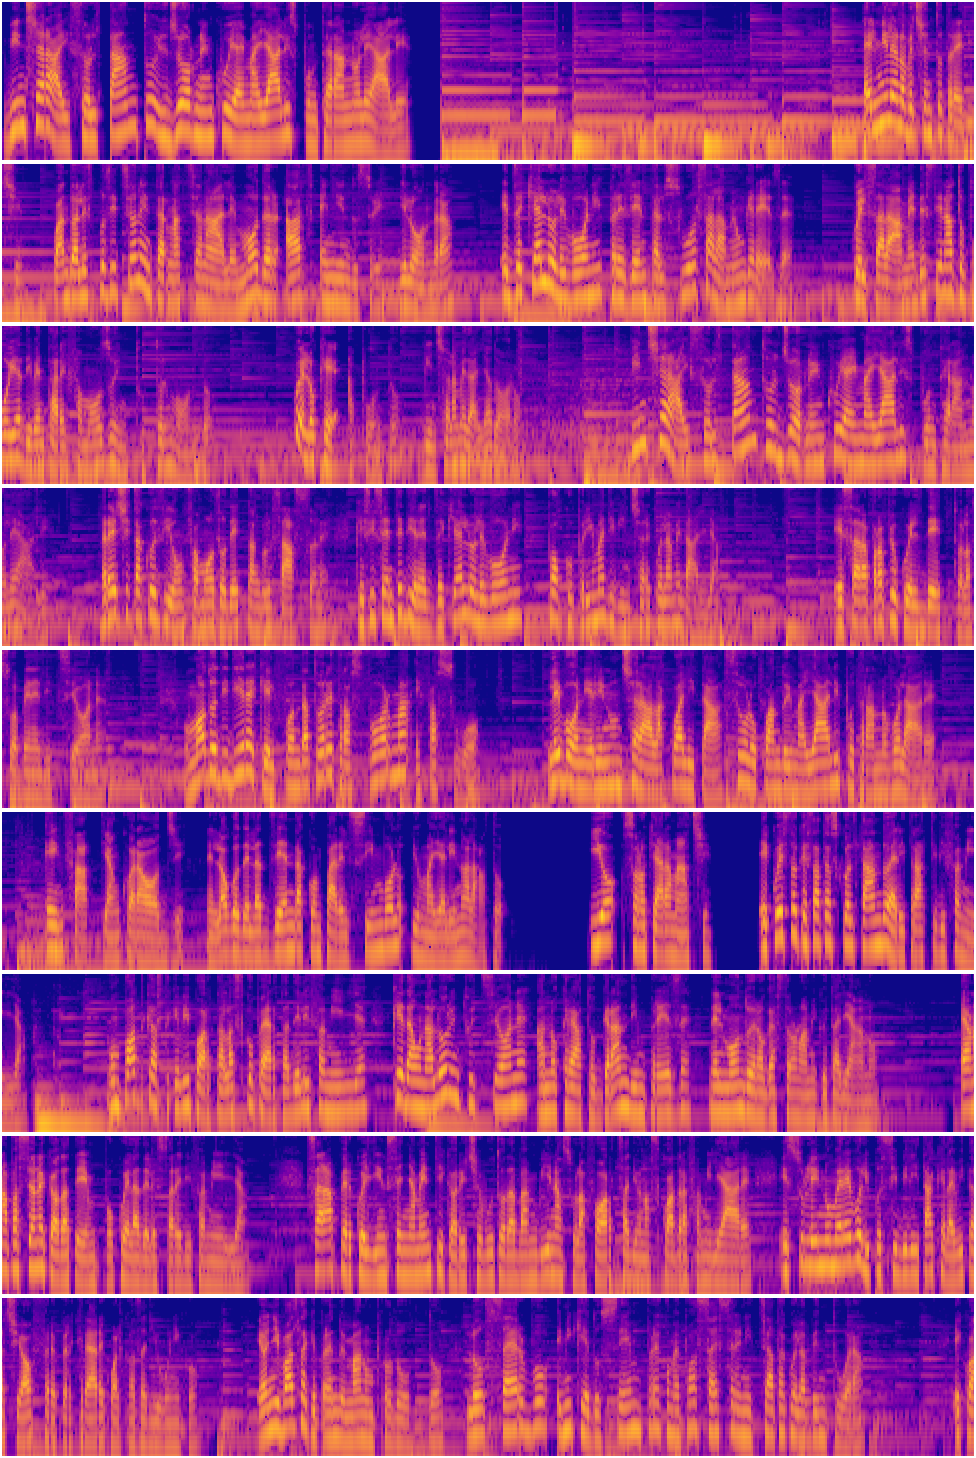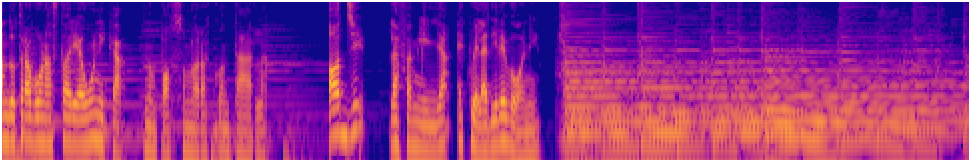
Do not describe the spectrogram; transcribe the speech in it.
Vincerai soltanto il giorno in cui ai maiali spunteranno le ali. È il 1913, quando all'esposizione internazionale Modern Arts and Industry di Londra, Ezechiello Levoni presenta il suo salame ungherese. Quel salame è destinato poi a diventare famoso in tutto il mondo. Quello che, appunto, vince la medaglia d'oro. Vincerai soltanto il giorno in cui ai maiali spunteranno le ali. Recita così un famoso detto anglosassone che si sente dire Ezechiello Levoni poco prima di vincere quella medaglia. E sarà proprio quel detto la sua benedizione. Un modo di dire che il fondatore trasforma e fa suo. Levoni rinuncerà alla qualità solo quando i maiali potranno volare. E infatti ancora oggi nel logo dell'azienda compare il simbolo di un maialino alato. Io sono Chiara Maci e questo che state ascoltando è Ritratti di famiglia un podcast che vi porta alla scoperta delle famiglie che da una loro intuizione hanno creato grandi imprese nel mondo enogastronomico italiano. È una passione che ho da tempo, quella delle storie di famiglia. Sarà per quegli insegnamenti che ho ricevuto da bambina sulla forza di una squadra familiare e sulle innumerevoli possibilità che la vita ci offre per creare qualcosa di unico. E ogni volta che prendo in mano un prodotto, lo osservo e mi chiedo sempre come possa essere iniziata quell'avventura e quando trovo una storia unica non posso non raccontarla. Oggi la famiglia è quella di Levoni.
